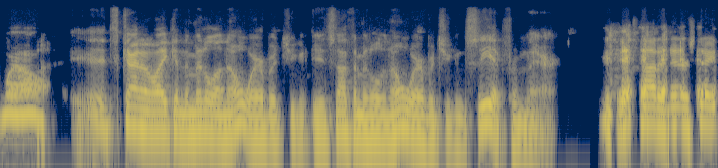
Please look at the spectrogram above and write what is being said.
Well, uh, it's kind of like in the middle of nowhere, but you, it's not the middle of nowhere, but you can see it from there. It's not an interstate,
